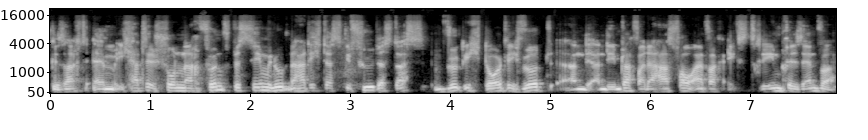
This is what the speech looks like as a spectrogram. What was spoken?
gesagt, ähm, ich hatte schon nach fünf bis zehn Minuten hatte ich das Gefühl, dass das wirklich deutlich wird an, an dem Tag, weil der HSV einfach extrem präsent war.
